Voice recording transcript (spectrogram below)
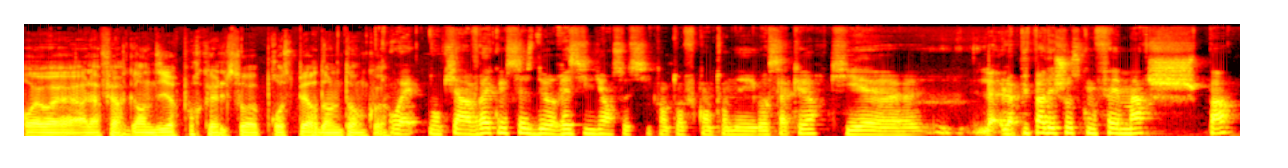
ouais, ouais, à la faire grandir pour qu'elle soit prospère dans le temps, quoi. Ouais, donc il y a un vrai concept de résilience aussi quand on, quand on est gros hacker, qui est, euh, la, plupart des choses qu'on fait marchent pas,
